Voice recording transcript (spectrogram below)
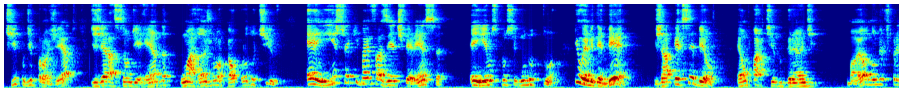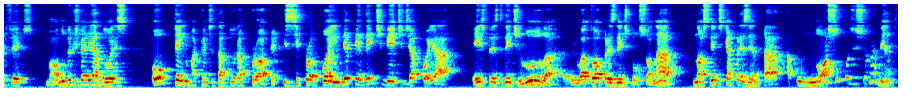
tipo de projeto de geração de renda, um arranjo local produtivo. É isso é que vai fazer a diferença em irmos para o segundo turno. E o MDB já percebeu, é um partido grande, maior número de prefeitos, maior número de vereadores, ou tem uma candidatura própria e se propõe, independentemente de apoiar ex-presidente Lula e o atual presidente Bolsonaro, nós temos que apresentar o nosso posicionamento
